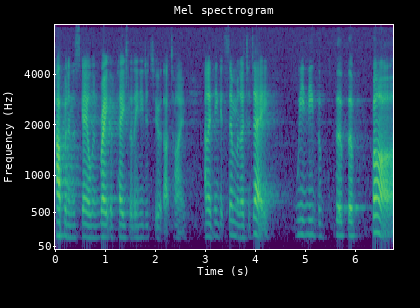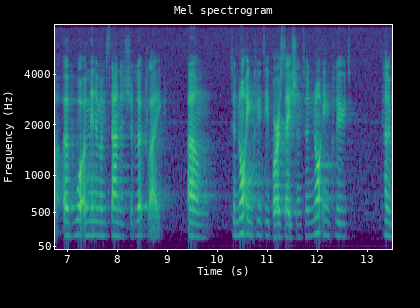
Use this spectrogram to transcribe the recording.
happen in the scale and rate of pace that they needed to at that time. And I think it's similar today. We need the, the, the bar of what a minimum standard should look like um, to not include deforestation, to not include kind of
